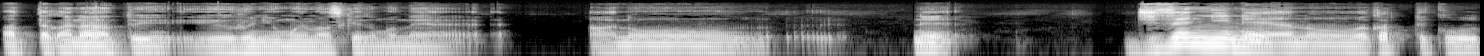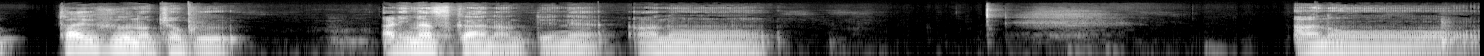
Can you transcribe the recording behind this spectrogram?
あったかなというふうに思いますけどもね、あのね、事前にね、あの、分かって、こう、台風の曲ありますかなんてね、あのあの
